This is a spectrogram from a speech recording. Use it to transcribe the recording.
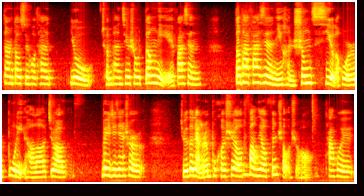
但是到最后他又全盘接收。当你发现，当他发现你很生气了，或者是不理他了，就要为这件事儿觉得两个人不合适，要放弃、要分手的时候，他会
